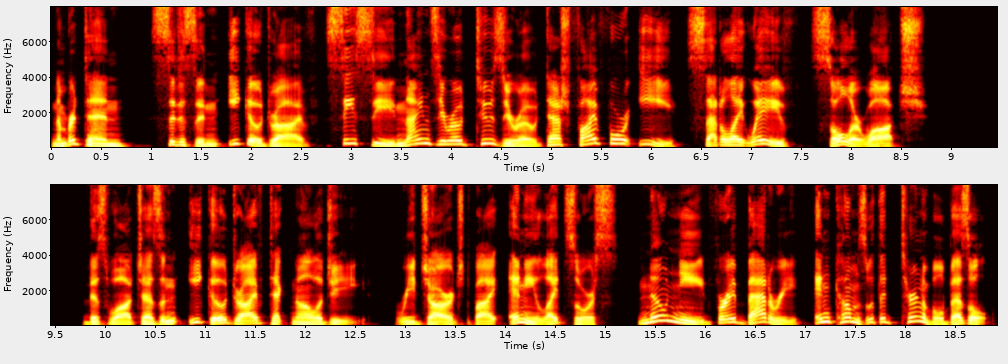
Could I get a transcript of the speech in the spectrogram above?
Number 10. Citizen Eco Drive CC9020-54E Satellite Wave Solar Watch. This watch has an Eco Drive technology, recharged by any light source, no need for a battery, and comes with a turnable bezel.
